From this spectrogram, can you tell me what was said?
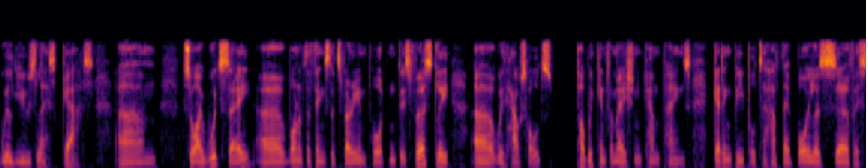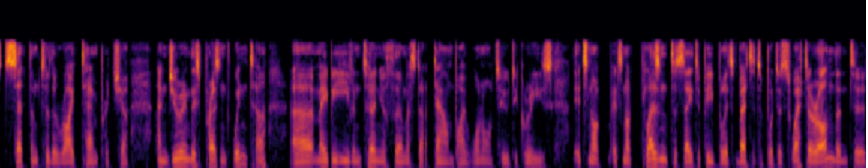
we'll use less gas. Um, so I would say uh, one of the things that's very important is firstly uh, with households, public information campaigns, getting people to have their boilers serviced, set them to the right temperature, and during this present winter, uh, maybe even turn your thermostat down by one or two degrees. It's not it's not pleasant to say to people it's better to put a sweater on than to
